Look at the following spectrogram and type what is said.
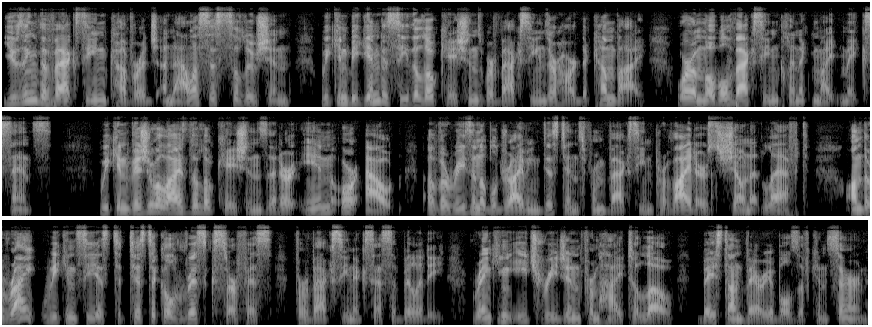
Using the Vaccine Coverage Analysis solution, we can begin to see the locations where vaccines are hard to come by, where a mobile vaccine clinic might make sense. We can visualize the locations that are in or out of a reasonable driving distance from vaccine providers, shown at left, on the right, we can see a statistical risk surface for vaccine accessibility, ranking each region from high to low, based on variables of concern.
